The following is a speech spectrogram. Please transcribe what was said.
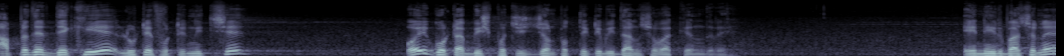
আপনাদের দেখিয়ে লুটে ফুটে নিচ্ছে ওই গোটা বিশ পঁচিশ জন প্রত্যেকটি বিধানসভা কেন্দ্রে। এই নির্বাচনে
